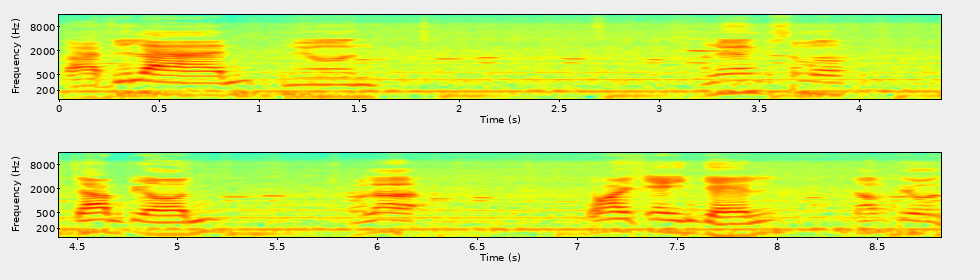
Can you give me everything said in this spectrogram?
Babilan, Ano yun? Ano yan gusto mo? champion, Wala. yung Archangel, Champion.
